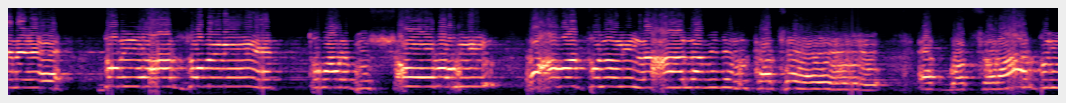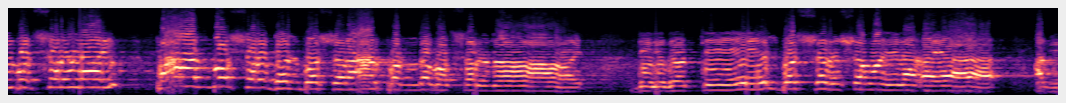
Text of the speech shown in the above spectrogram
এনে দুনিয়ার জমিনে, তোমার বিশ্ব নবী রাহমাতুল আলামিনের কাছে এক বছর আর দুই বছর নয় পাঁচ বছর, দশ বছর আর পনেরো বছর নয় দীর্ঘ তেইশ বছর সময় লাগায়া আমি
